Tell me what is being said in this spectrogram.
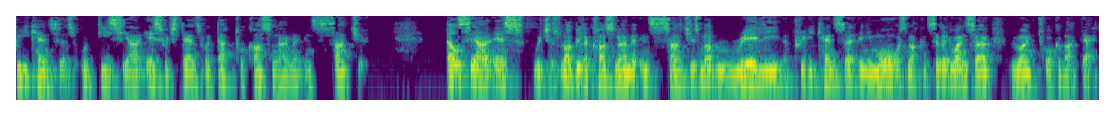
precancers or DCIS, which stands for ductal carcinoma in situ. LCIS, which is lobular carcinoma in situ, is not really a precancer anymore, or it's not considered one, so we won't talk about that.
